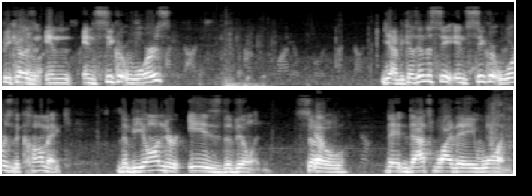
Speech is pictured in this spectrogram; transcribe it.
because in in Secret Wars, yeah, because in the in Secret Wars the comic, the Beyonder is the villain. So. They, that's why they want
